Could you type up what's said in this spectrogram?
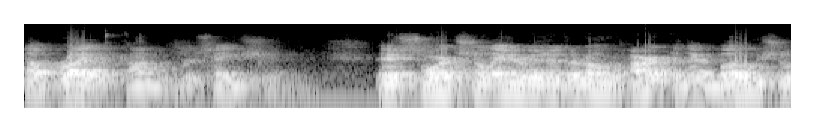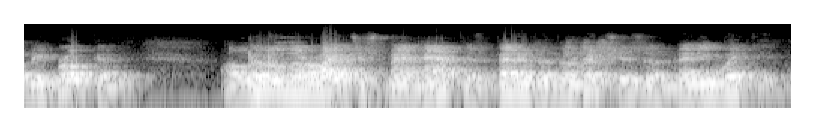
upright conversation. Their sword shall enter into their own heart, and their bow shall be broken. A little the righteous man hath is better than the riches of many wicked.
